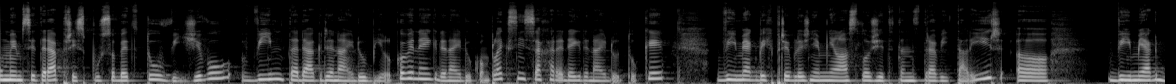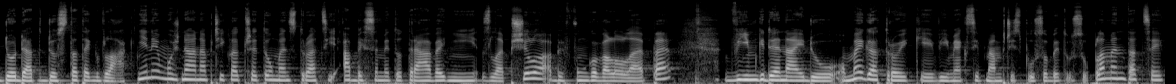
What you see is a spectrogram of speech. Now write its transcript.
Umím si teda přizpůsobit tu výživu, vím teda, kde najdu bílkoviny, kde najdu komplexní sacharidy, kde najdu tuky, vím, jak bych přibližně měla složit ten zdravý talíř, uh, Vím, jak dodat dostatek vlákniny, možná například před tou menstruací, aby se mi to trávení zlepšilo, aby fungovalo lépe. Vím, kde najdu omega trojky, vím, jak si mám přizpůsobit tu suplementaci.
